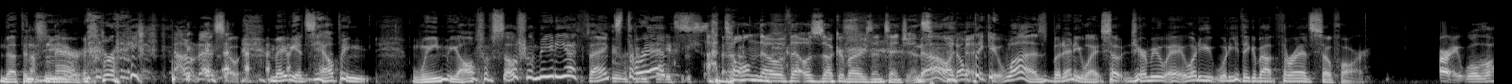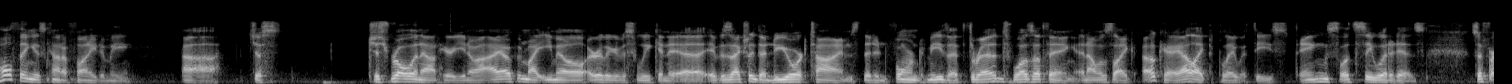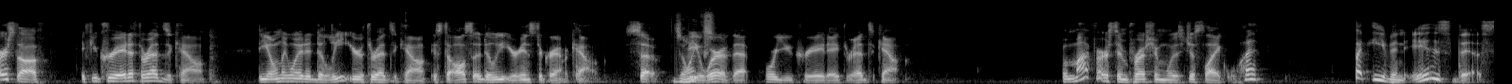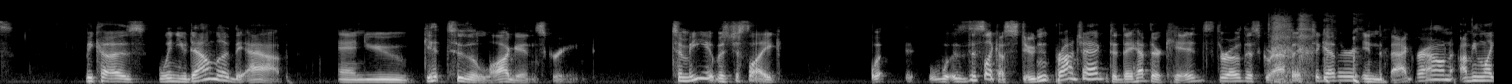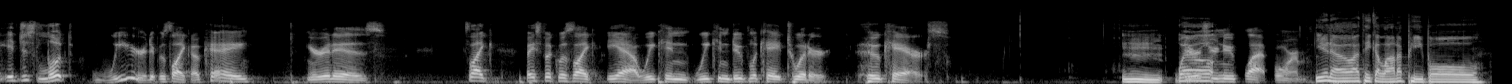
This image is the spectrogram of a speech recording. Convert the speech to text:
nothing's Nothing here. right? I don't know. So maybe it's helping wean me off of social media. Thanks, Threads. I don't know if that was Zuckerberg's intentions. No, I don't think it was. But anyway, so Jeremy, what do you what do you think about Threads so far? All right. Well, the whole thing is kind of funny to me. Uh, just just rolling out here. You know, I opened my email earlier this week, and uh, it was actually the New York Times that informed me that Threads was a thing, and I was like, okay, I like to play with these things. Let's see what it is. So first off, if you create a Threads account, the only way to delete your Threads account is to also delete your Instagram account. So be aware of that before you create a Threads account. But my first impression was just like, what? What even is this? Because when you download the app and you get to the login screen, to me it was just like, what was this like a student project? Did they have their kids throw this graphic together in the background? I mean, like it just looked weird. It was like, okay, here it is. It's like Facebook was like, yeah, we can we can duplicate Twitter. Who cares? Mm, Here's Well, your new platform. you know, I think a lot of people.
